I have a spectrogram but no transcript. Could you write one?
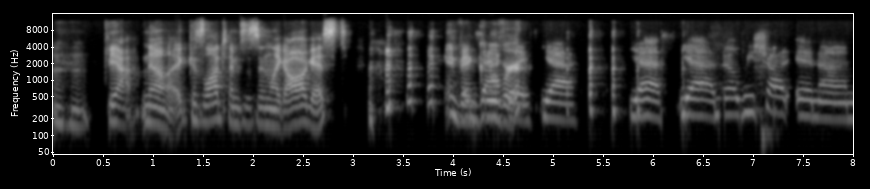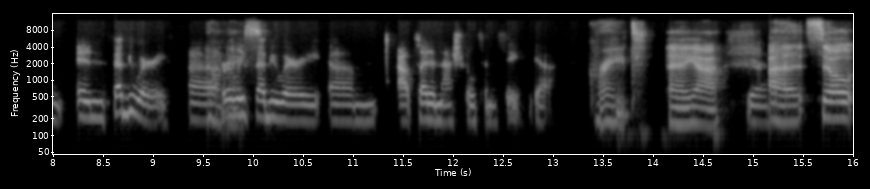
mm-hmm. yeah no because a lot of times it's in like august in vancouver exactly. yeah yes yeah no we shot in um in february uh oh, early nice. february um outside of nashville tennessee yeah Great. Uh, yeah. yeah. Uh, so,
